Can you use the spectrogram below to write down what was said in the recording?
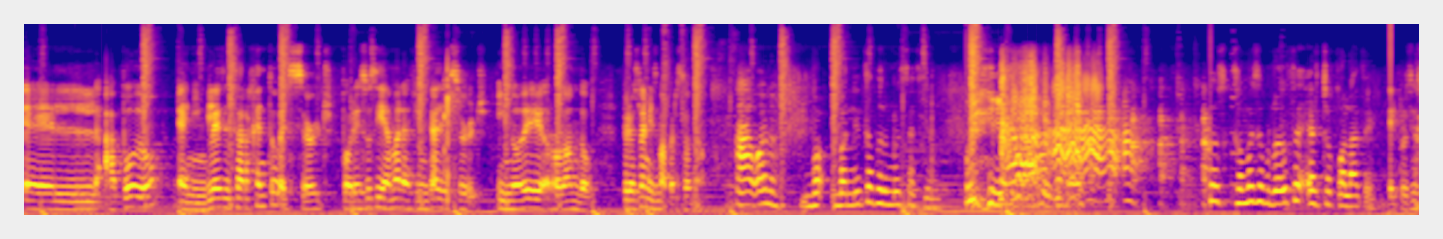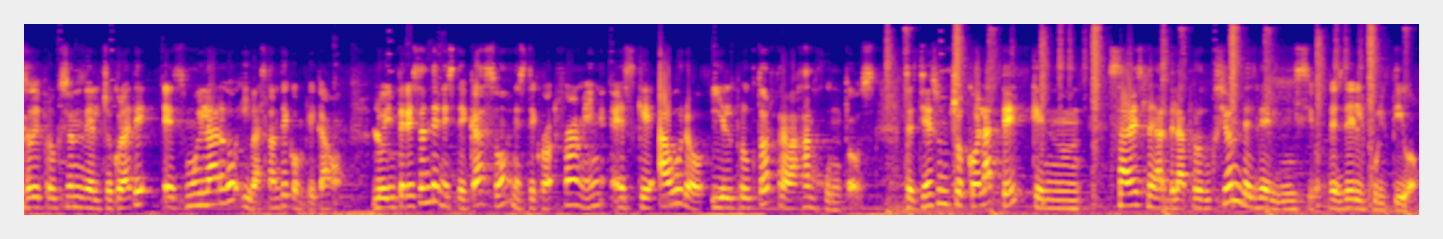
el apodo en inglés de sargento es Surge. Por eso se llama la finca de Surge y no de Rodando. Pero es la misma persona. Ah, bueno, bo bonita pronunciación. ¿Cómo se produce el chocolate? El proceso de producción del chocolate es muy largo y bastante complicado. Lo interesante en este caso, en este crowd farming, es que Auro y el productor trabajan juntos. Entonces tienes un chocolate que sabes de la, de la producción desde el inicio, desde el cultivo.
